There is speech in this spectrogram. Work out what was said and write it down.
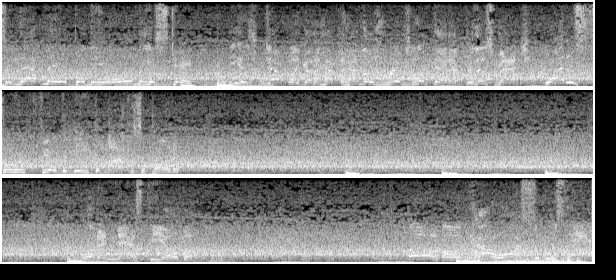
And that may have been the only escape. He is definitely going to have to have those ribs looked at after this match. Why does Faarooq feel the need to mock his opponent? What a nasty elbow. Oh, How awesome was that?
